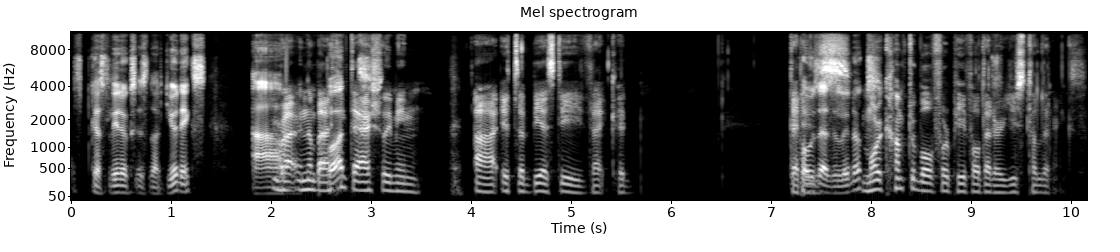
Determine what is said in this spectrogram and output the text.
It's because Linux is not Unix. Um, right. No, but, I think but- they actually mean uh, it's a BSD that could that Pose is as a Linux? more comfortable for people that are used to Linux.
